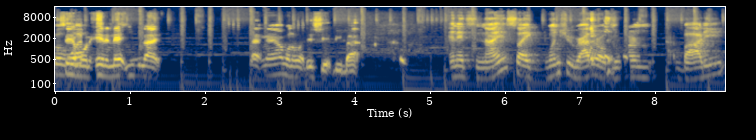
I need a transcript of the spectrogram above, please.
But See them what? on the internet, you be like, like, man, I wonder what this shit be about. And it's nice. Like, wouldn't you rather a warm body?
